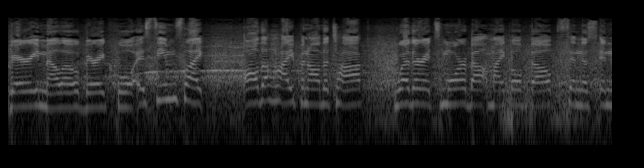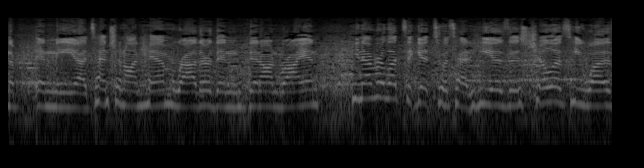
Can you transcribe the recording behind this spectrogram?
very mellow, very cool. It seems like all the hype and all the talk, whether it's more about Michael Phelps and the in the in the attention on him rather than than on Ryan, he never lets it get to his head. He is as chill as he was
